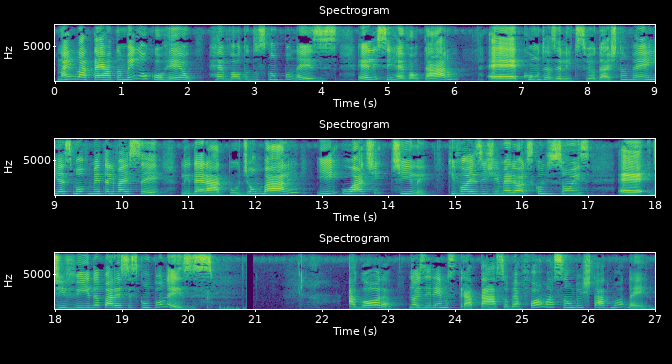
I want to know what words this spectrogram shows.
Na Inglaterra também ocorreu Revolta dos Camponeses. Eles se revoltaram é, contra as elites feudais também, e esse movimento ele vai ser liderado por John Bally e Wat Tiller, que vão exigir melhores condições é, de vida para esses camponeses. Agora, nós iremos tratar sobre a formação do Estado moderno.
